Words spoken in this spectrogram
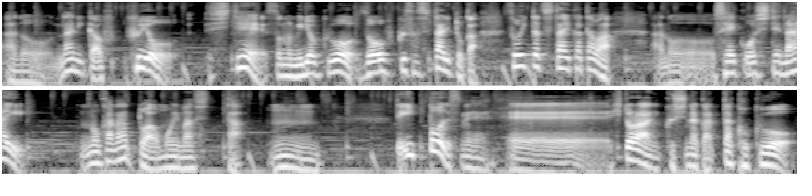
あの、何か付与して、その魅力を増幅させたりとか、そういった伝え方は、あの、成功してないのかなとは思いました。うん。で、一方ですね、えー、ヒトラーに屈しなかった国王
